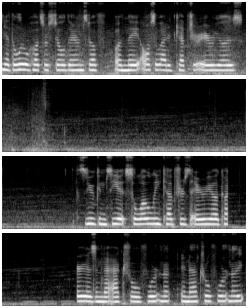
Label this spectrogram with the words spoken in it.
Yeah, the little huts are still there and stuff. And they also added capture areas. You can see it slowly captures the area kind of areas in the actual Fortnite in actual Fortnite.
